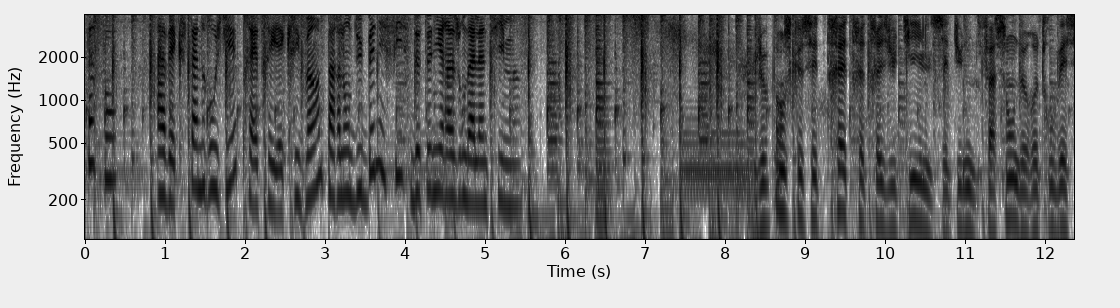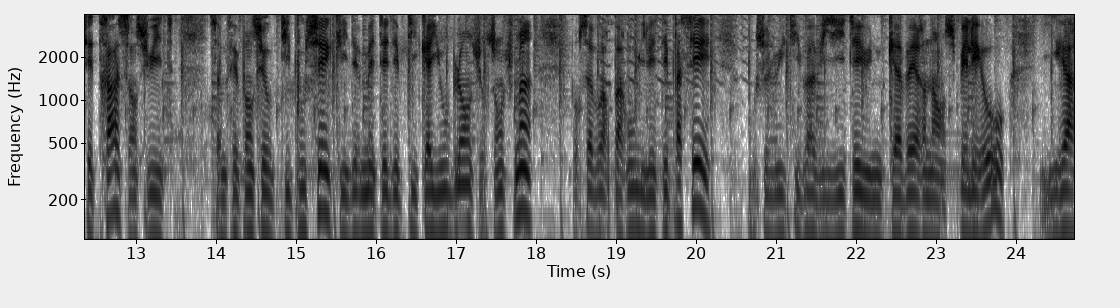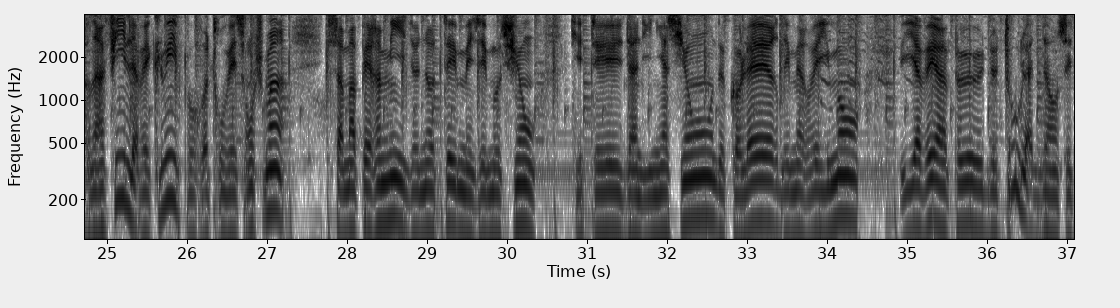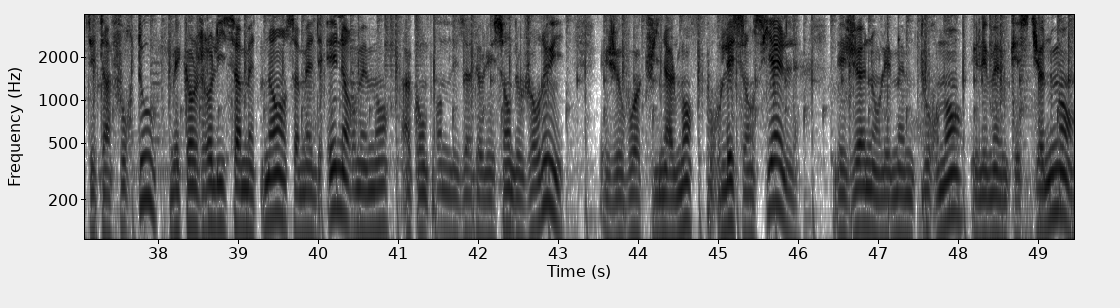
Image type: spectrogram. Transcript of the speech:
Pas faux. Avec Stan Rougier, prêtre et écrivain, parlons du bénéfice de tenir un journal intime. Je pense que c'est très très très utile. C'est une façon de retrouver ses traces ensuite. Ça me fait penser au petit poussé qui mettait des petits cailloux blancs sur son chemin pour savoir par où il était passé. Ou celui qui va visiter une caverne en spéléo, il garde un fil avec lui pour retrouver son chemin. Ça m'a permis de noter mes émotions qui étaient d'indignation, de colère, d'émerveillement, il y avait un peu de tout là-dedans, c'était un fourre-tout. Mais quand je relis ça maintenant, ça m'aide énormément à comprendre les adolescents d'aujourd'hui. Et je vois que finalement, pour l'essentiel, les jeunes ont les mêmes tourments et les mêmes questionnements.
